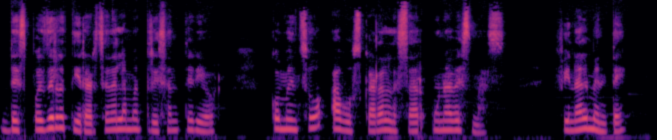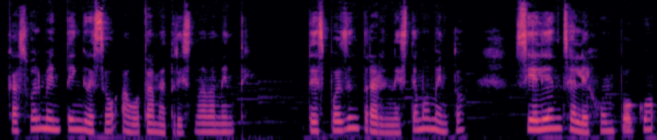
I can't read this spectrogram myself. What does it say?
Después de retirarse de la matriz anterior, comenzó a buscar al azar una vez más. Finalmente, casualmente ingresó a otra matriz nuevamente. Después de entrar en este momento, Cielian se alejó un poco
